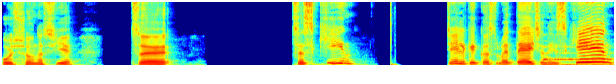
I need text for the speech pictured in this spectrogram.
Ось що в нас є. Це. Це скін. Тільки косметичний скін.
